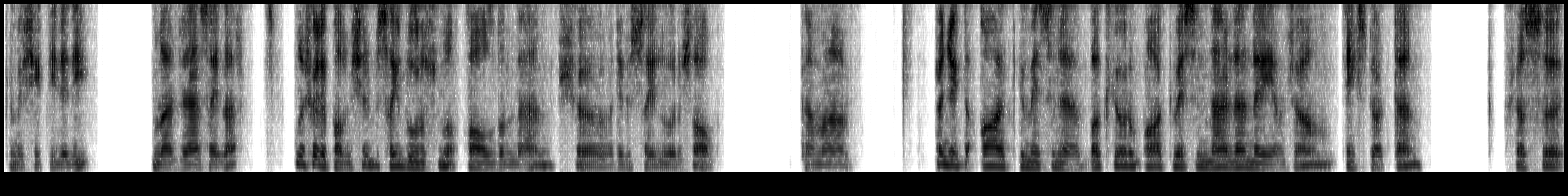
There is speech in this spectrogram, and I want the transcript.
Küme şekliyle değil. Bunlar reel sayılar. Bunu şöyle yapalım. Şimdi bir sayı doğrusunu aldım ben. Şöyle bir sayı doğrusu aldım. Tamam. Öncelikle A kümesine bakıyorum. A kümesini nereden nereye hocam? X4'ten. Şurası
